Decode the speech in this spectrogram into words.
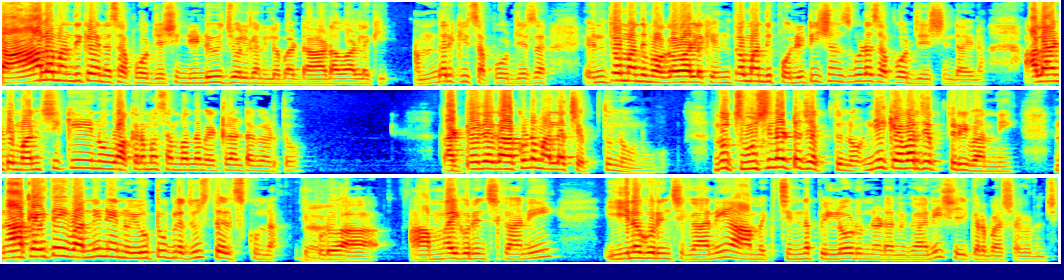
చాలా మందికి ఆయన సపోర్ట్ చేసిండు. ఇండివిజువల్గా నిలబడ్డ ఆడవాళ్ళకి అందరికీ సపోర్ట్ చేశారు. ఎంతో మంది మగవాళ్ళకి ఎంతో మంది పొలిటీషియన్స్ కూడా సపోర్ట్ చేసిండు ఆయన. అలాంటి మనిషికి నువ్వు అక్రమ సంబంధం ఎట్లా అంట కడతావు కట్టేదే కాకుండా మళ్ళీ చెప్తున్నావు నువ్వు. నువ్వు చూసినట్టు చెప్తున్నావు. నీకెవరు చెప్తారు ఇవన్నీ? నాకైతే ఇవన్నీ నేను యూట్యూబ్లో చూసి తెలుసుకున్నా. ఇప్పుడు ఆ. ఆ అమ్మాయి గురించి కానీ ఈయన గురించి కానీ ఆమెకి చిన్న పిల్లోడు ఉన్నాడని కానీ శేఖర్ భాష గురించి.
